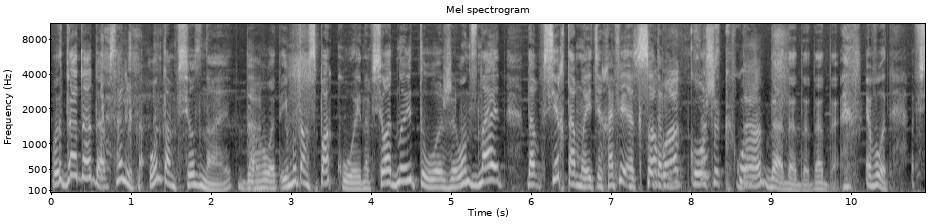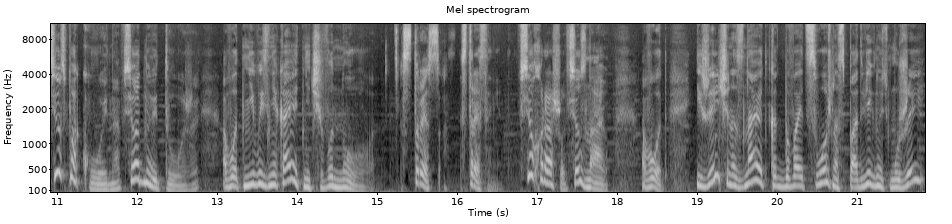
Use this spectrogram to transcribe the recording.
Да, да, да, абсолютно. Он там все знает. Да. Вот. Ему там спокойно, все одно и то же. Он знает да, всех там этих кто там- Собак, кошек, Ко- да. Да, да, да, да, да. Вот. Все спокойно, все одно и то же. А вот не возникает ничего нового. Стресса. Стресса нет. Все хорошо, все знаю. Вот. И женщины знают, как бывает сложно сподвигнуть мужей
